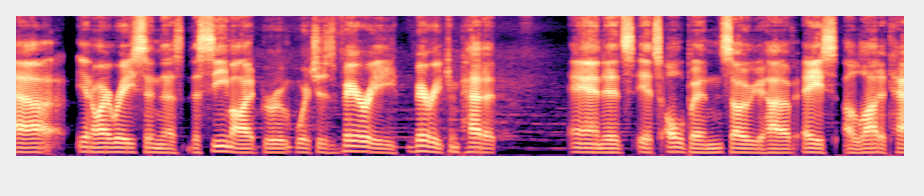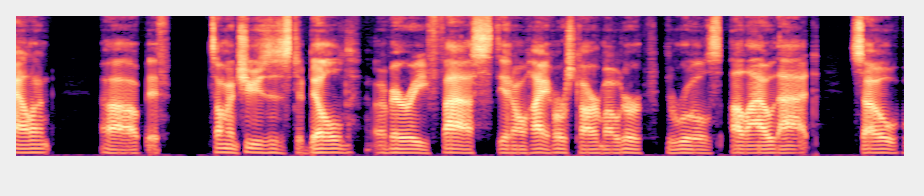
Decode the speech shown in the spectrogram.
uh, you know, I race in the the CMOD group, which is very very competitive, and it's it's open. So you have a a lot of talent. Uh, if someone chooses to build a very fast, you know, high horsepower motor, the rules allow that. So,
